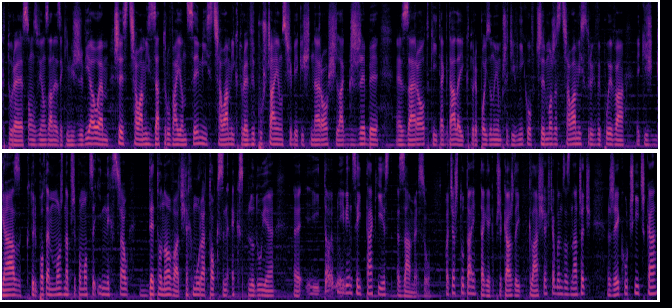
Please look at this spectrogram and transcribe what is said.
które są związane z jakimś żywiołem, czy strzałami zatruwającymi, strzałami, które wypuszczają z siebie jakieś narośla, grzyby, e, zarodki i tak dalej, które poisonują przeciwników, czy może strzałami, z których wypływa jakiś gaz, który potem można przy pomocy innych strzał detonować. Ta chmura toksyn eksploduje e, i to mniej więcej taki jest zamysł. Chociaż tutaj, tak jak przy każdej klasie, chciałbym zaznaczyć, że jak łuczniczka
